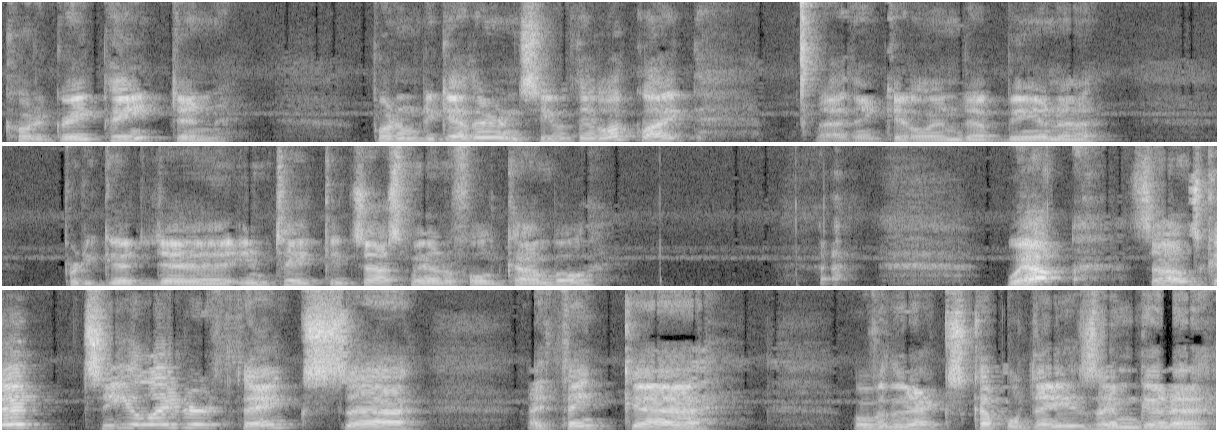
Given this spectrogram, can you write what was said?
coat of gray paint and put them together and see what they look like. I think it'll end up being a pretty good uh, intake exhaust manifold combo. well, sounds good. See you later. Thanks. Uh, I think uh, over the next couple days I'm going to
